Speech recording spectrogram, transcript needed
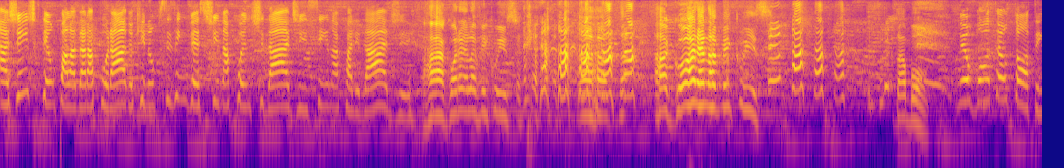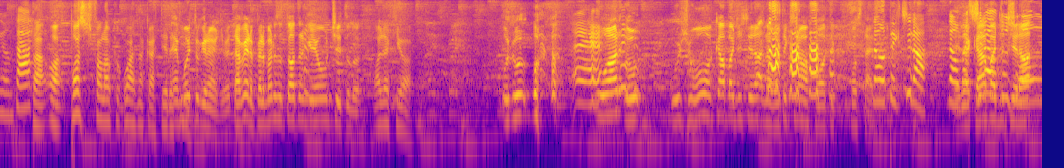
A gente que tem um paladar apurado, que não precisa investir na quantidade e sim na qualidade. Ah, agora ela vem com isso. Ah, tá. Agora ela vem com isso. Tá bom. Meu voto é o Tottenham, tá? Tá, ó, posso te falar o que eu guardo na carteira É aqui? muito grande. Tá vendo? Pelo menos o Tottenham ganhou um título. Olha aqui, ó. O, o, o, É. o, Ar- o- o João acaba de tirar. Não, vou ter que tirar uma foto e postar essa. Não, tem que tirar. Não, Ele mas acaba o de do tirar João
